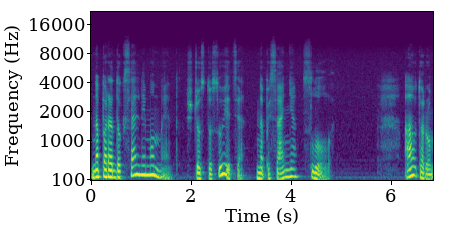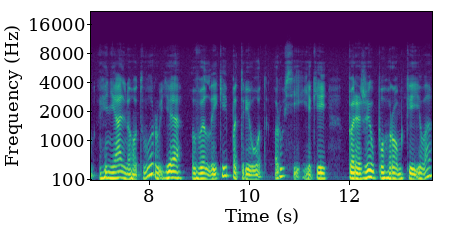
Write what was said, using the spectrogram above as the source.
на парадоксальний момент, що стосується написання слова. Автором геніального твору є великий патріот Русі, який пережив погром Києва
